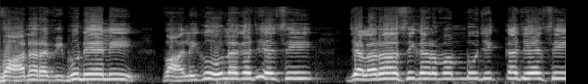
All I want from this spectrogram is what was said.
వానర విభునేలి వాలిగూలగజేసి జలరాశి గర్వంబు జిక్కజేసి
